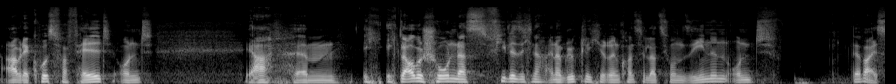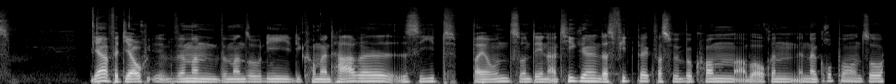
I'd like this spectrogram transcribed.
Aber der Kurs verfällt und ja, ähm, ich, ich glaube schon, dass viele sich nach einer glücklicheren Konstellation sehnen und wer weiß, ja, wird ja auch, wenn man, wenn man so die, die Kommentare sieht bei uns und den Artikeln, das Feedback, was wir bekommen, aber auch in, in der Gruppe und so,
